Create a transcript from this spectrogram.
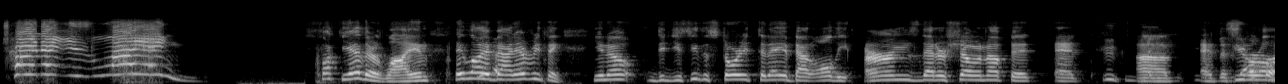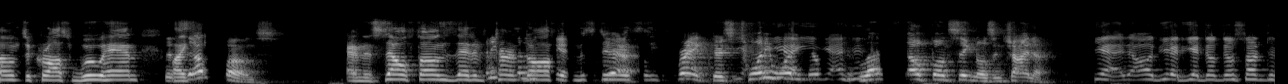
China is lying. Fuck yeah, they're lying. They lie about everything. You know, did you see the story today about all the urns that are showing up at at um at The funeral homes across Wuhan The like- cell phones. and the cell phones that have turned off Yeah. mysteriously? Frank, there's 21 yeah, million yeah. less cell phone signals in China. Yeah, oh, yeah, yeah. They'll, they'll start. To,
